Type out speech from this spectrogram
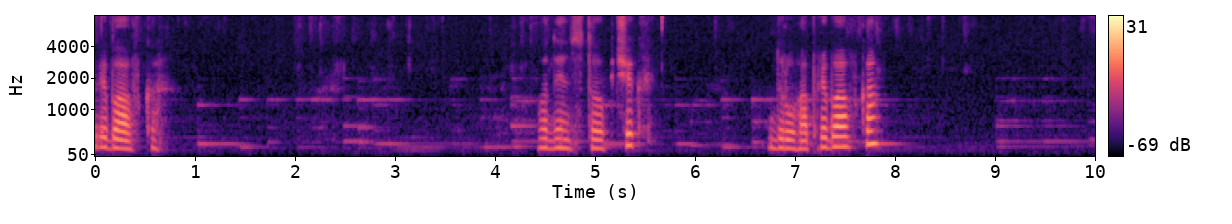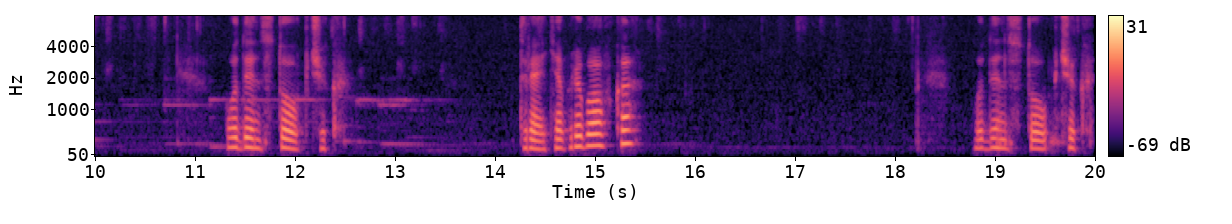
прибавка. Один стовпчик, друга прибавка. Один стовпчик, третя прибавка. Один стовпчик,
